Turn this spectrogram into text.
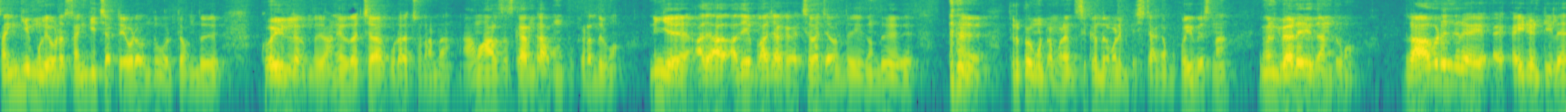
சங்கி மூலையோட சங்கி சட்டையோட வந்து ஒருத்தன் வந்து கோயிலில் வந்து அனைவரும் ரச்சா கூடாதுன்னு சொன்னான்னா அவன் ஆர்எஸ்எஸ் காரண்டா அப்படின்னு கடந்துருவான். நீங்கள் அது அதே பாஜக கட்சிராஜா வந்து இது வந்து திருப்பரங்குன்றம் மலை வந்து சிக்கந்தர மலைன்னு பேசிட்டாங்க. அப்போ போய் பேசினா இவனுக்கு வேலையை தாண்டுருவான் திராவிடுங்கிற ஐடென்டிட்டியில்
